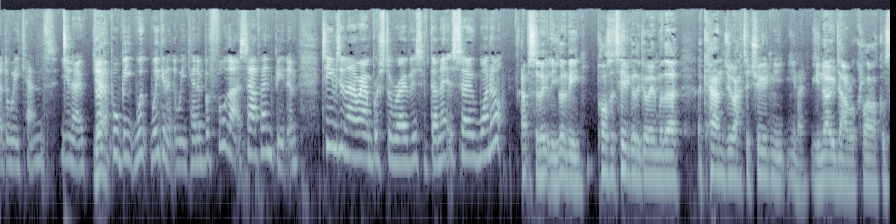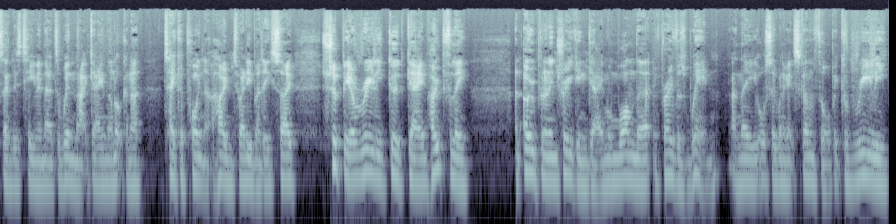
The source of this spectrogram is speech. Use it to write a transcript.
at the weekend? You know, Yeah. Beat Wi- Wigan at the weekend, and before that, Southend beat them. Teams in and around Bristol Rovers have done it, so why not? Absolutely, you've got to be positive. You've got to go in with a, a can-do attitude, and you, you know, you know, Darrell Clarke will send his team in there to win that game. They're not going to take a point at home to anybody, so should be a really good game. Hopefully, an open and intriguing game, and one that if Rovers win and they also win against Scunthorpe, it could really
